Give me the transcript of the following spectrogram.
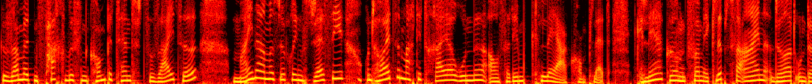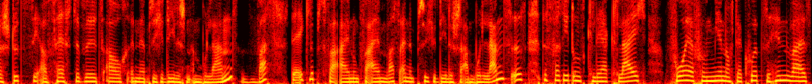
gesammelten Fachwissen kompetent zur Seite. Mein Name ist übrigens Jessie und heute macht die Dreierrunde außerdem Claire komplett. Claire kommt vom Eclipse Verein, dort unterstützt sie auf Festivals auch in der psychedelischen Ambulanz. Was der Eclipse Verein und vor allem was eine psychedelische Ambulanz ist. Das verrät uns Claire gleich. Vorher von mir noch der kurze Hinweis,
